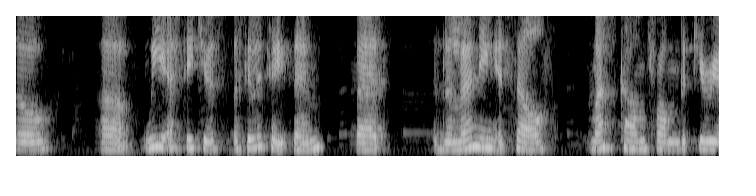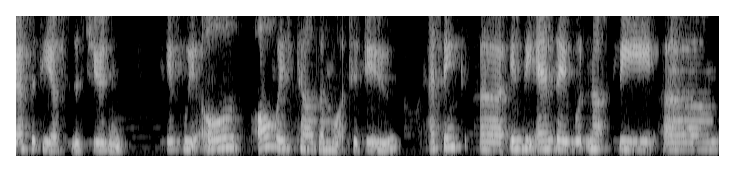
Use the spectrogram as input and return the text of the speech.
So uh, we as teachers facilitate them, but the learning itself must come from the curiosity of the students. If we all always tell them what to do, I think uh, in the end they would not be um,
